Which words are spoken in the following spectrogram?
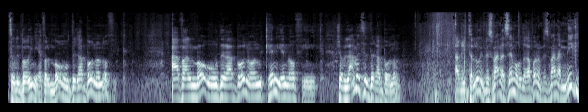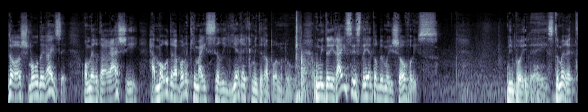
צריך לבואיני, אבל מורו דרבונון נופיק. אבל מורו דרבונון כן יהיה נופיק. עכשיו, למה זה דרבונון? הרי תלוי, בזמן הזה מור דרבונון, בזמן המקדוש מור דרייסה. אומר דרש"י, המור דרבונון כמייסר ירק מדרבונון הוא. ומדרייסס ליתר במוישובויס. מבוילי. זאת אומרת,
